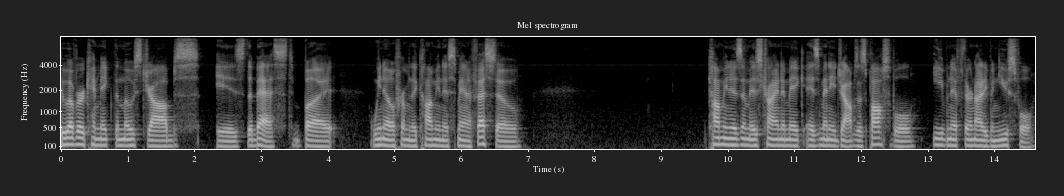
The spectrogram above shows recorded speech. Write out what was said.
whoever can make the most jobs is the best, but we know from the Communist Manifesto communism is trying to make as many jobs as possible, even if they're not even useful.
